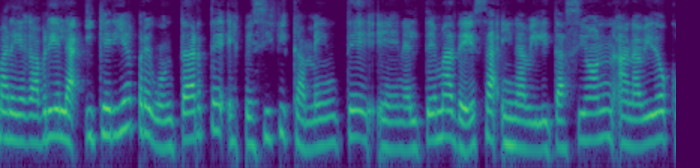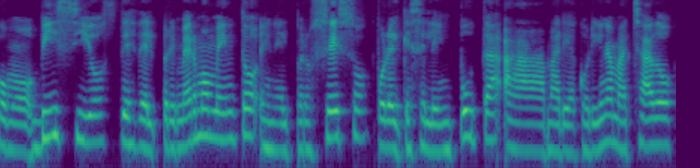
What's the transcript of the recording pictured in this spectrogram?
María Gabriela, y quería preguntarte específicamente en el tema de esa inhabilitación. Han habido como vicios desde el primer momento en el proceso por el que se le imputa a María Corina Machado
